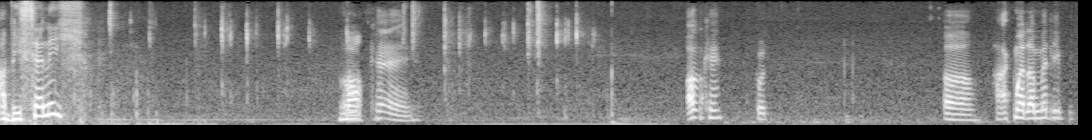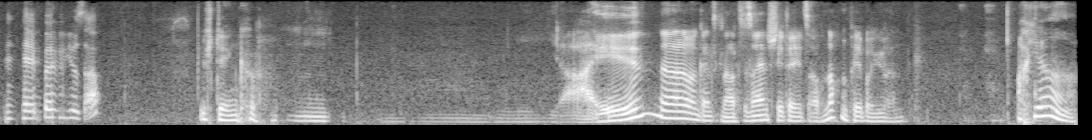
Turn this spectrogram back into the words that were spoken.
Aber bisher nicht. No. Okay. Okay, gut. Äh, haken wir damit die Pay-Per-Views ab? Ich denke. Nein, ja, um ganz genau zu sein, steht da jetzt auch noch ein Pay-Per-View an. Ach ja,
